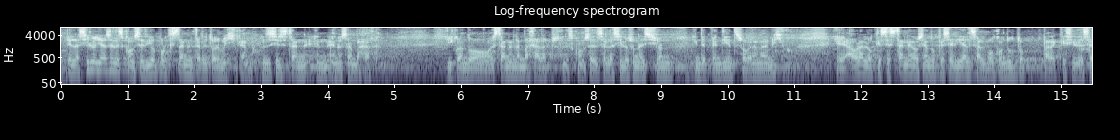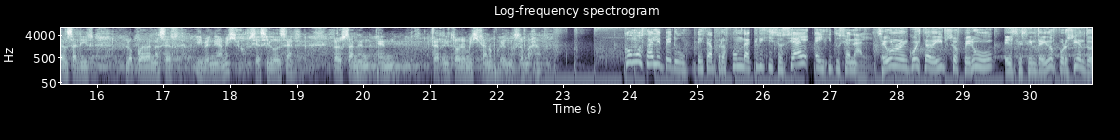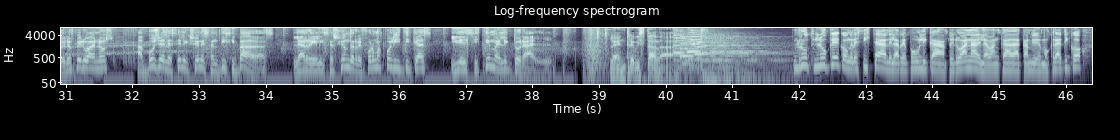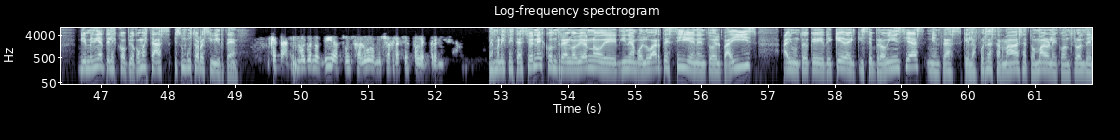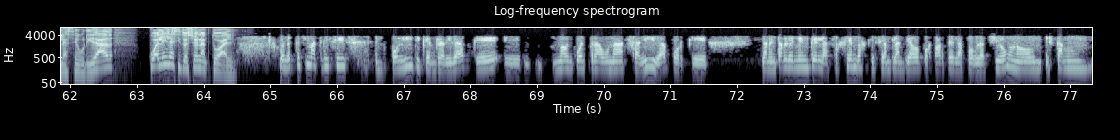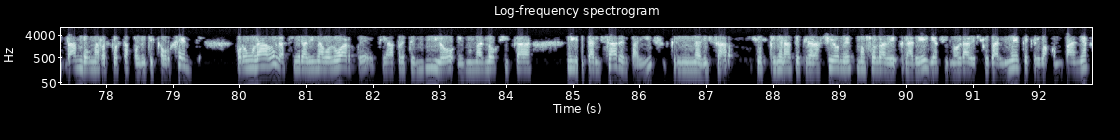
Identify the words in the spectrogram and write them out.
El asilo ya se les concedió porque están en territorio mexicano, es decir, están en, nuestra embajada. Y cuando están en la embajada, pues les concedes el asilo. Es una decisión independiente, soberana de México. Eh, ahora lo que se está negociando, que sería el salvoconducto para que si desean salir, lo puedan hacer y venir a México, si así lo desean. Pero están en, en territorio mexicano porque es nuestra embajada. ¿Cómo sale Perú de esta profunda crisis social e institucional? Según una encuesta de Ipsos Perú, el 62% de los peruanos apoya las elecciones anticipadas, la realización de reformas políticas y del sistema electoral. La entrevistada. Ruth Luque, congresista de la República Peruana de la bancada Cambio Democrático. Bienvenida a Telescopio. ¿Cómo estás? Es un gusto recibirte. ¿Qué tal? Muy buenos días. Un saludo. Muchas gracias por la entrevista. Las manifestaciones contra el gobierno de Dina Boluarte siguen en todo el país. Hay un toque de queda en 15 provincias, mientras que las Fuerzas Armadas ya tomaron el control de la seguridad. ¿Cuál es la situación actual? Bueno, esta es una crisis política en realidad que eh, no encuentra una salida porque lamentablemente las agendas que se han planteado por parte de la población no están dando una respuesta política urgente. Por un lado, la señora Dina Boluarte, que ha pretendido, en una lógica, militarizar el país, criminalizar sus primeras declaraciones, no solo la de, la de ella, sino la de su gabinete que lo acompaña,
